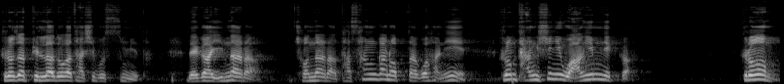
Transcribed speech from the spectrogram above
그러자 빌라도가 다시 묻습니다. 내가 이 나라, 저 나라 다 상관없다고 하니 그럼 당신이 왕입니까? 그럼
